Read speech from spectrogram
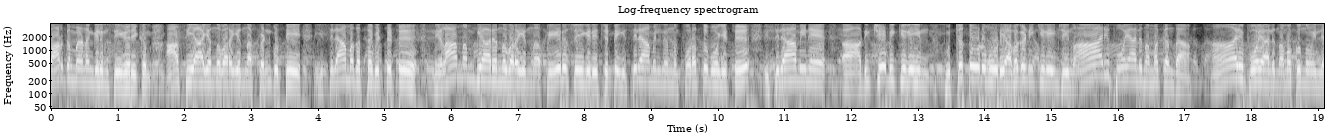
മാർഗം വേണമെങ്കിലും സ്വീകരിക്കും. ആസിയ എന്ന് പറയുന്ന പെൺകുട്ടി ഇസ്ലാം മതത്തെ വിട്ടിട്ട് നിളാ നമ്പ്യാർ എന്ന് പറയുന്ന പേര് സ്വീകരിച്ചിട്ട് ഇസ്ലാമിൽ നിന്നും പുറത്തു പോയിട്ട് ഇസ്ലാമിനെ അധിക്ഷേപിക്കുകയും പുച്ഛത്തോടുകൂടി അവഗണിക്കുകയും ചെയ്യുന്നു. ആര് പോയാലും നമുക്കെന്താ? ആര് പോയാലും നമുക്കൊന്നുമില്ല.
